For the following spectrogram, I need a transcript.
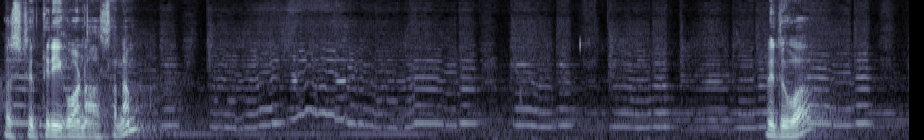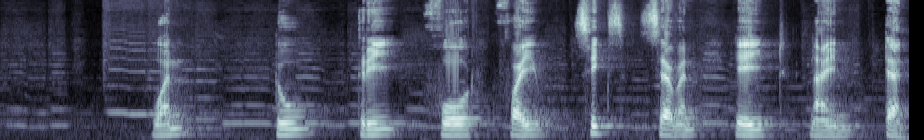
ஃபஸ்ட்டு திரிகோணாசனம். மெதுவாக one two three four five six seven eight nine ten.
